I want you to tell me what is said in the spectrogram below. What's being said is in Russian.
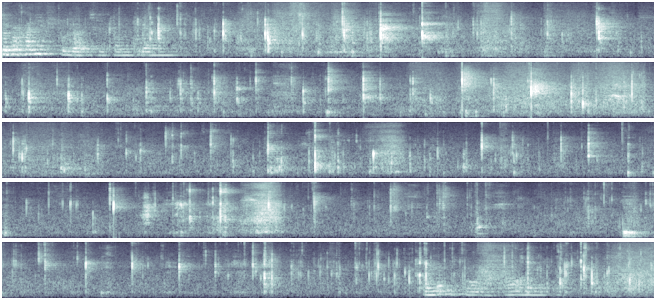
Доброхранить туда, если там прямо. Mm-hmm. 我要做好的。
